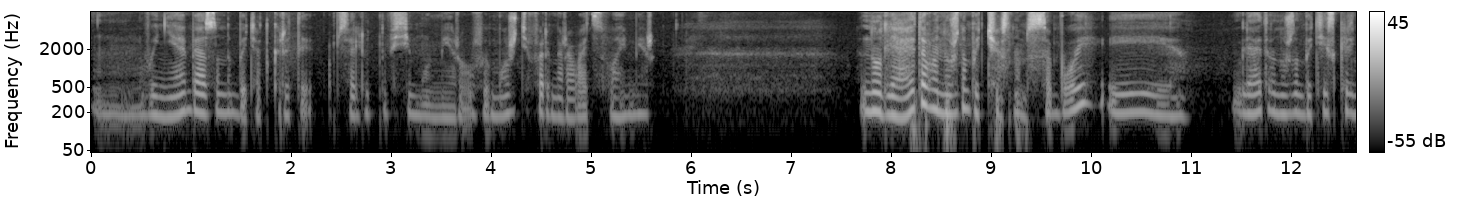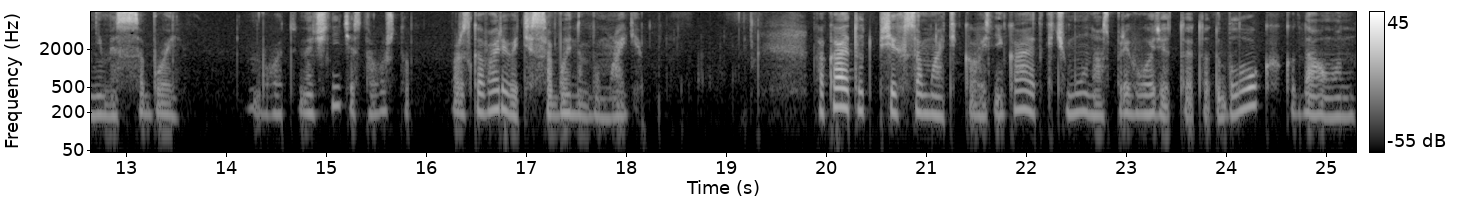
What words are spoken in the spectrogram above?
Вы не обязаны быть открыты абсолютно всему миру. Вы можете формировать свой мир. Но для этого нужно быть честным с собой, и для этого нужно быть искренними с собой. Вот. Начните с того, что разговаривайте с собой на бумаге. Какая тут психосоматика возникает, к чему у нас приводит этот блок, когда он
